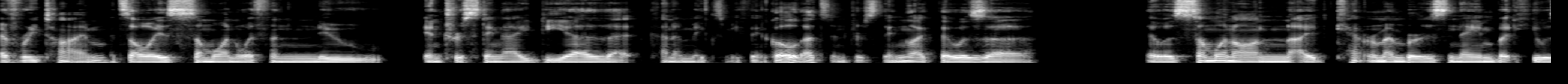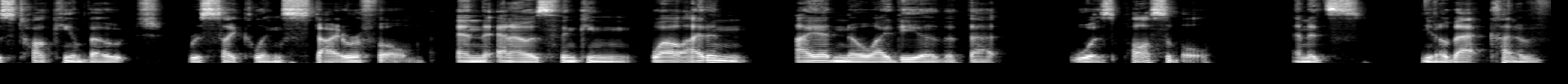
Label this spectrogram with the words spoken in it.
every time. It's always someone with a new interesting idea that kind of makes me think, "Oh, that's interesting." Like there was a there was someone on I can't remember his name, but he was talking about recycling styrofoam, and and I was thinking, wow, I didn't, I had no idea that that was possible, and it's you know that kind of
